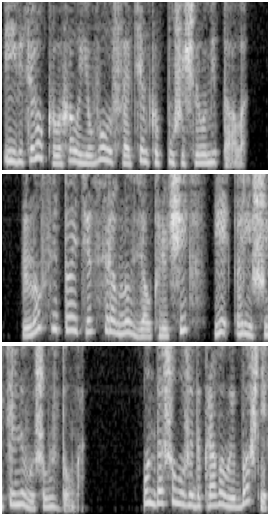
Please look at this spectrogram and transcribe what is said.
и ветерок колыхал ее волосы оттенка пушечного металла. Но святой отец все равно взял ключи и решительно вышел из дома. Он дошел уже до кровавой башни,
